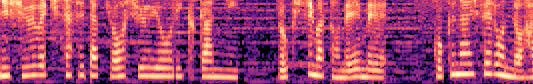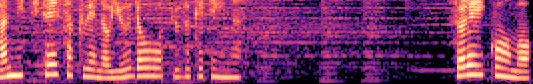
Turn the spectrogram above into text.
に収益させた強襲揚陸艦に、徳島と命名、国内世論の反日政策への誘導を続けています。それ以降も、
